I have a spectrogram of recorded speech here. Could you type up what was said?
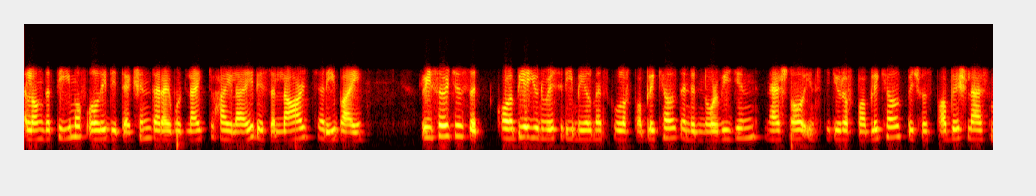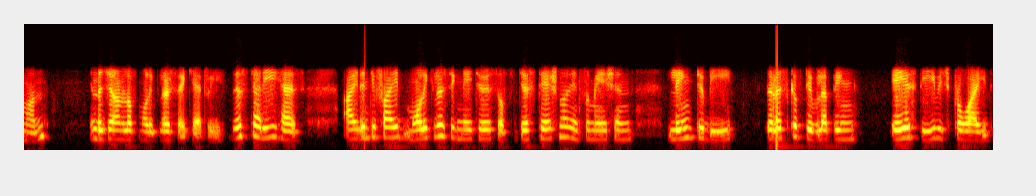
along the theme of early detection that I would like to highlight is a large study by researchers at Columbia University Mailman School of Public Health and the Norwegian National Institute of Public Health, which was published last month in the Journal of Molecular Psychiatry. This study has identified molecular signatures of gestational information linked to be the risk of developing ASD, which provide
